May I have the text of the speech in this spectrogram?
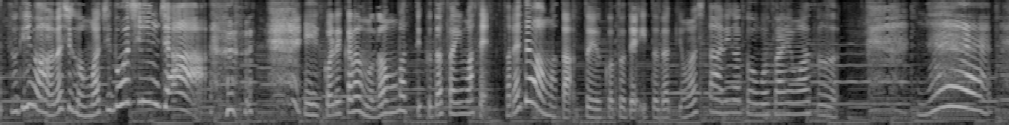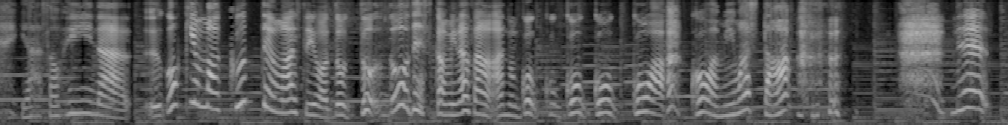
あ、次の話が待ち遠しいんじゃ えー、これからも頑張ってくださいませ。それではまた、ということでいただきました。ありがとうございます。ねえ。いや、ソフィーナ、動きまくってますよ。ど、ど、どうですか？皆さん、あの、ご、ご、ご、ご、ごは、ごは見ました？ねえ。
